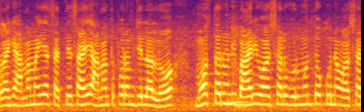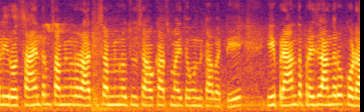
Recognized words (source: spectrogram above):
అలాగే అన్నమయ్య సత్యసాయి అనంతపురం జిల్లాలో మోస్తరు నుండి భారీ వర్షాలు ఉరుములతో కూడిన వర్షాలు ఈరోజు సాయంత్రం సమయంలో రాత్రి సమయంలో చూసే అవకాశం అయితే ఉంది కాబట్టి ఈ ప్రాంత ప్రజలందరూ కూడా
